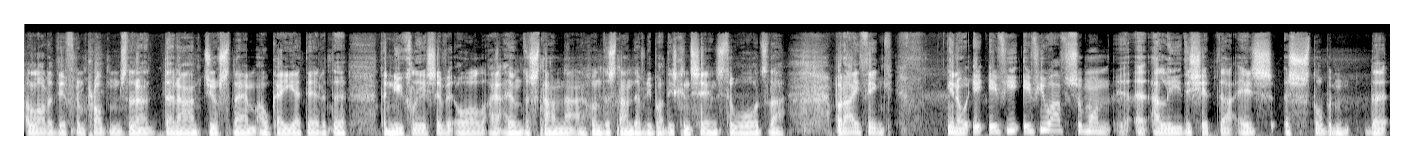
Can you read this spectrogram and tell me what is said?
a lot of different problems that are, that aren't just them. Okay, yeah, they're the the nucleus of it all. I, I understand that. I understand everybody's concerns towards that, but I think you know, if you if you have someone a leadership that is as stubborn that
